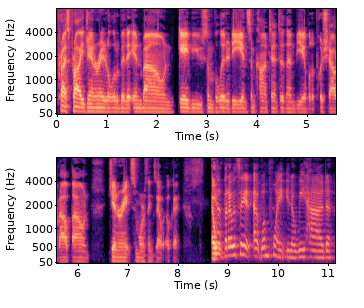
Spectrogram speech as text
Press probably generated a little bit of inbound, gave you some validity and some content to then be able to push out outbound, generate some more things that way. Okay. Yeah, but I would say at one point, you know, we had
